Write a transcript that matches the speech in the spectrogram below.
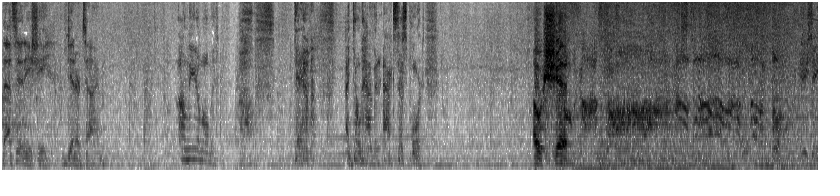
That's it, Ishi. Dinner time. I'll need a moment. Oh, damn. I don't have an access port. Oh shit. Ishi,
